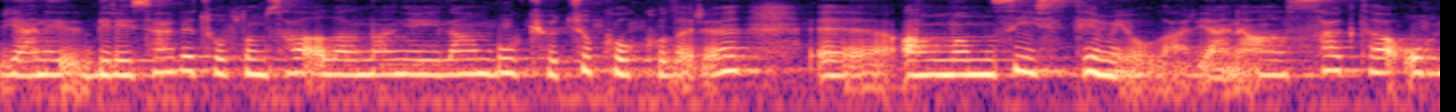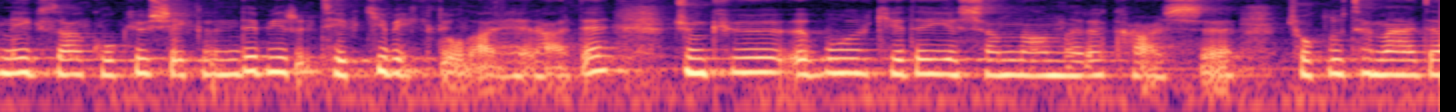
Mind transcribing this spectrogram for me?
yani bireysel ve toplumsal alandan yayılan bu kötü kokuları e, almamızı istemiyorlar. Yani alsak da oh ne güzel kokuyor şeklinde bir tepki bekliyorlar herhalde. Çünkü e, bu ülkede yaşananlara karşı, çoklu temelde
